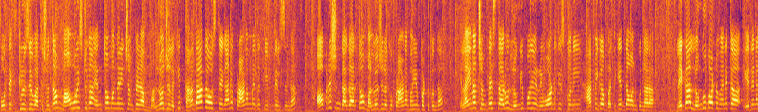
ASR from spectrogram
ఫోర్త్ ఎక్స్క్లూజివ్ వార్త చూద్దాం. మావోయిస్ట్గా ఎంతో మందిని చంపిన మల్లోజులకి తన దాకా వస్తే గానీ ప్రాణం మీద తీర్పు తెలిసిందా? ఆపరేషన్ గగార్తో మల్లోజులకు ప్రాణ భయం పట్టుకుందా? ఎలా అయినా చంపేస్తారు. లొంగిపోయి రివార్డు తీసుకుని హ్యాపీగా బతికేద్దాం అనుకున్నారా? లేక లొంగుబాటు వెనుక ఏదైనా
